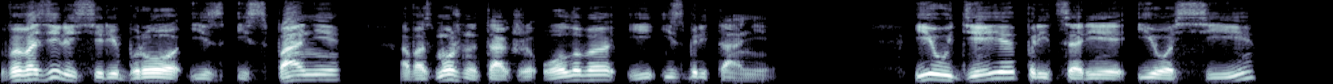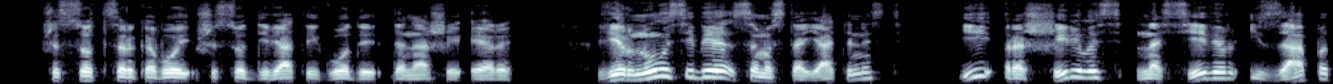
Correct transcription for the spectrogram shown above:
вывозили серебро из Испании, а возможно также олово и из Британии. Иудея при царе Иосии 640-609 годы до нашей эры вернула себе самостоятельность и расширилась на север и запад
